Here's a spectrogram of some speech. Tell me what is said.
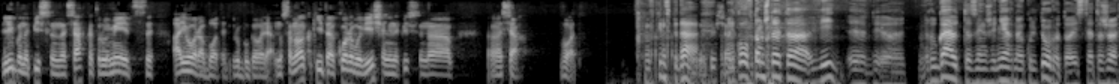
либо написаны на сях, который умеет с I.O. работать, грубо говоря, но все равно какие-то коровые вещи, они написаны на э, сях, вот. Ну, в принципе, да. Прикол в том, что это э, э, ругают-то за инженерную культуру. То есть это же,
